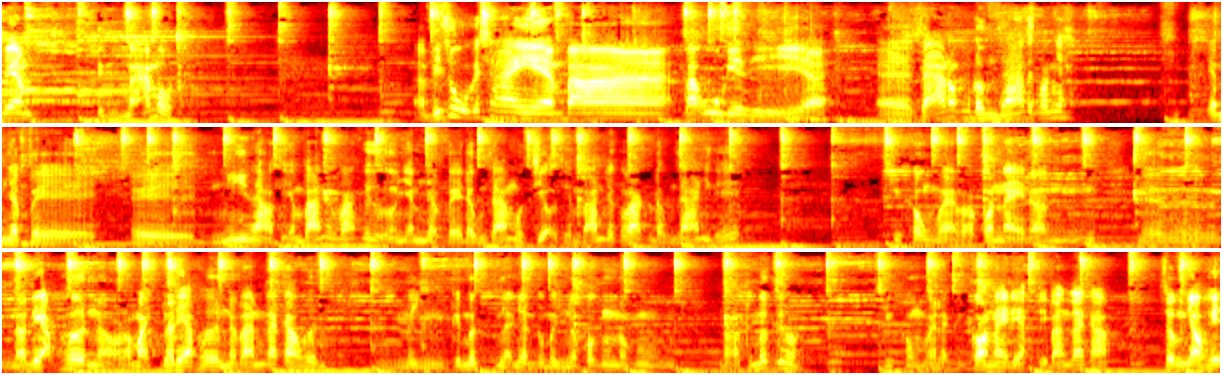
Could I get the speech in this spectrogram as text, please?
cho em từng mã một. À, ví dụ cái size ờ, 3 3 u kia thì uh, giá nó cũng đồng giá thôi các bác nhé. Em nhập về, về như thế nào thì em bán cho các bác. Ví dụ em nhập về đồng giá một triệu thì em bán cho các bác đồng giá như thế. Chứ không phải bảo con này nó nó đẹp hơn hoặc nó mạch nó đẹp hơn là bán giá cao hơn. Mình cái mức lợi nhuận của mình nó có nó ở cái mức đấy thôi chứ không phải là cái con này đẹp thì bán giá cao. Giống nhau hết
